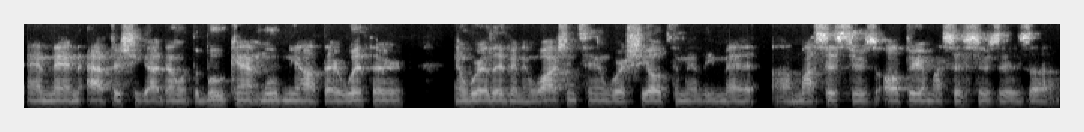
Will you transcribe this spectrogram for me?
And then after she got done with the boot camp, moved me out there with her. And we're living in Washington, where she ultimately met uh, my sisters. All three of my sisters' is uh,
